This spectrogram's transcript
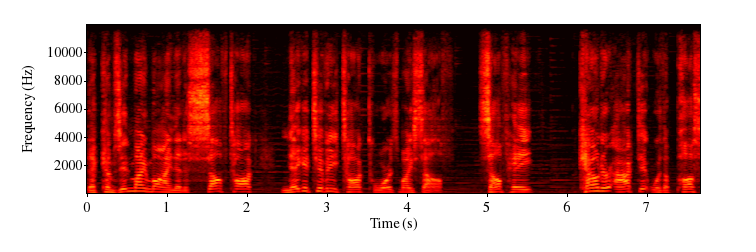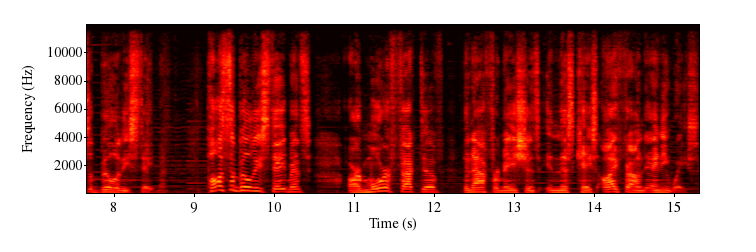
that comes in my mind that is self-talk, negativity talk towards myself, self-hate, counteract it with a possibility statement. Possibility statements are more effective than affirmations in this case, I found anyways.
